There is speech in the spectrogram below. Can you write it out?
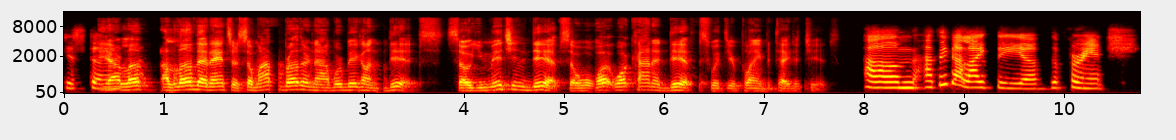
Just um, yeah, I love I love that answer. So my brother and I we're big on dips. So you mentioned dips. So what what kind of dips with your plain potato chips? Um, I think I like the uh, the French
